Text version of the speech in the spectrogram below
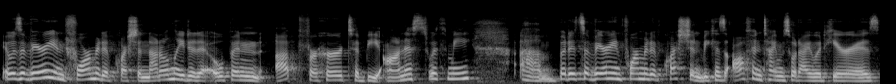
It was a very informative question. Not only did it open up for her to be honest with me, um, but it's a very informative question because oftentimes what I would hear is,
